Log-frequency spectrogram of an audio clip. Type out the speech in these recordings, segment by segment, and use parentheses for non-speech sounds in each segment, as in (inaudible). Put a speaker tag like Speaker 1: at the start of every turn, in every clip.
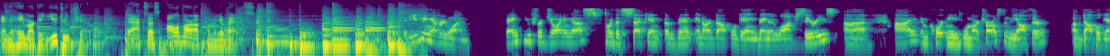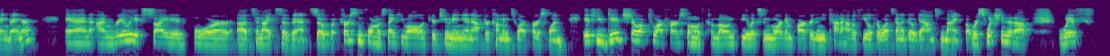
Speaker 1: and the Haymarket YouTube channel to access all of our upcoming events.
Speaker 2: Good evening, everyone. Thank you for joining us for the second event in our Doppelgangbanger launch series. Uh, I am Courtney Lamar Charleston, the author of Doppelgangbanger, and I'm really excited for uh, tonight's event. So, but first and foremost, thank you all if you're tuning in after coming to our first one. If you did show up to our first one with Camonghne Felix and Morgan Parker, then you kind of have a feel for what's going to go down tonight. But we're switching it up with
